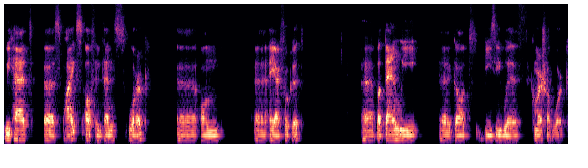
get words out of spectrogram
We had uh, spikes of intense work uh, on uh, AI for good. Uh, but then we got busy with commercial work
